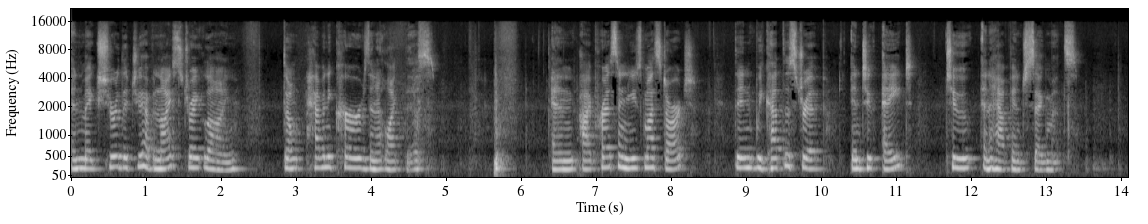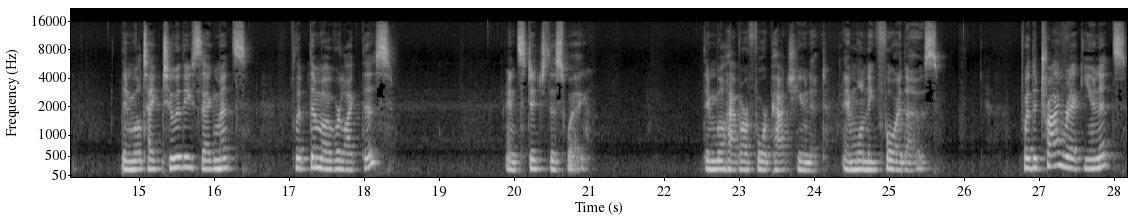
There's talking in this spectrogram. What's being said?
and make sure that you have a nice straight line. Don't have any curves in it like this and I press and use my starch. Then we cut the strip into eight two and a half inch segments. Then we'll take two of these segments, flip them over like this, and stitch this way. Then we'll have our four patch unit, and we'll need four of those. For the tri-rec units,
